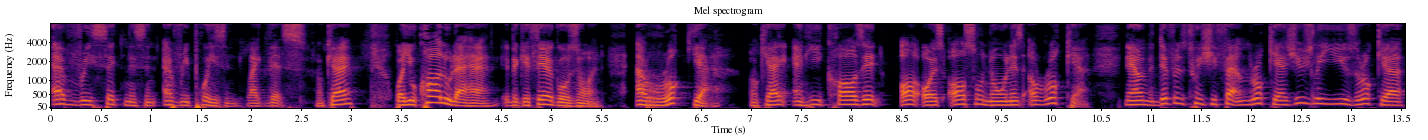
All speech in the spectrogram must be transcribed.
every sickness and every poison like this. Okay? Well, you call laha, Ibn Kathir goes on, a ruqya. Okay? And he calls it, or it's also known as a ruqya. Now, the difference between shifa and ruqya is usually you use ruqya,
